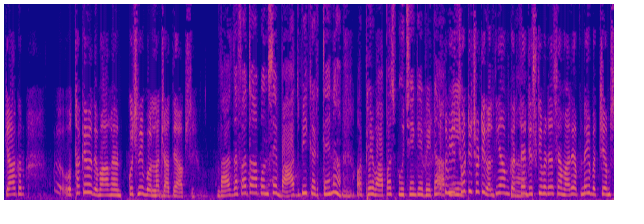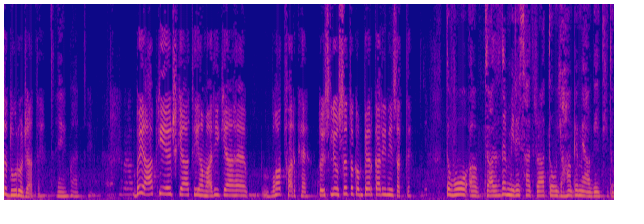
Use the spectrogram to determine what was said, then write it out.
کیا کر؟ تھکے ہوئے دماغ ہے کچھ نہیں بولنا چاہتے آپ سے۔ بعض دفعہ تو آپ ان سے بات بھی کرتے ہیں نا اور پھر واپس پوچھیں کہ بیٹا مطلب یہ چھوٹی چھوٹی غلطیاں ہم کرتے ہیں جس کی وجہ سے ہمارے اپنے ہی بچے ہم سے دور ہو جاتے ہیں۔ صحیح بات ہے۔ بھائی آپ کی ایج کیا تھی؟ ہماری کیا ہے؟ بہت فرق ہے تو اس لیے اس سے تو کمپیئر کر ہی نہیں سکتے۔ تو وہ زیادہ تر میرے ساتھ رہا تو یہاں پہ میں آ گئی تھی تو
